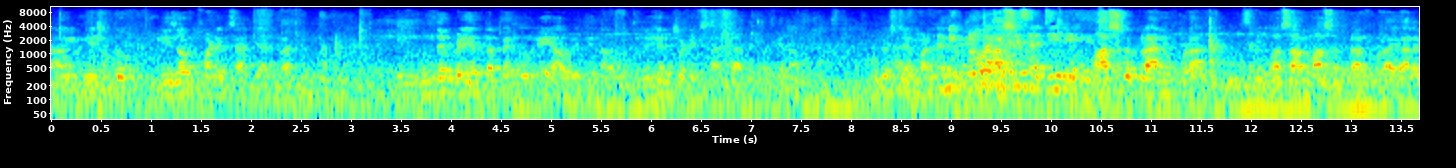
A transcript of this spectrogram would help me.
ನಾವು ಇನ್ನೆಷ್ಟು ಈಸ್ ಔಟ್ ಮಾಡೋಕ್ಕೆ ಸಾಧ್ಯ ಅಥವಾ ಇನ್ನು ಮುಂದೆ ಬೆಳೆಯುವಂಥ ಬೆಂಗಳೂರಿಗೆ ಯಾವ ರೀತಿ ನಾವು ಒಂದು ವಿಷನ್ ಕೊಡಲಿಕ್ಕೆ ಸಾಧ್ಯ ಅದ್ರ ಬಗ್ಗೆ ನಾವು ಯೋಚನೆ ನೀವು ಬಿ ಮಾಸ್ಟರ್ ಪ್ಲಾನ್ ಕೂಡ ಹೊಸ ಮಾಸ್ಟರ್ ಪ್ಲಾನ್ ಕೂಡ ಈಗಾಗಲೇ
